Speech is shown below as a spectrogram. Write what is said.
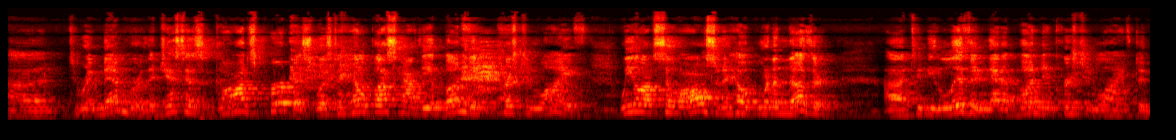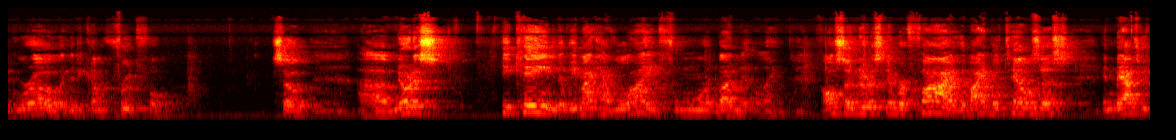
uh, to remember that just as God's purpose was to help us have the abundant Christian life, we ought so also to help one another uh, to be living that abundant Christian life, to grow and to become fruitful. So uh, notice he came that we might have life more abundantly. Also, notice number five, the Bible tells us in Matthew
